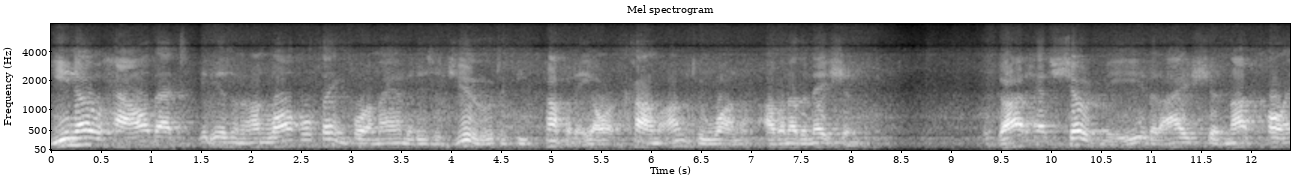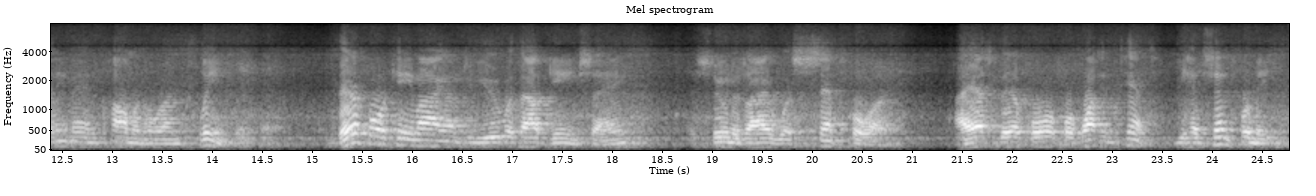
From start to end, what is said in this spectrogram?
Ye know how that it is an unlawful thing for a man that is a Jew to keep company or come unto one of another nation. But God hath showed me that I should not call any man common or unclean. Therefore came I unto you without gainsaying, as soon as I was sent for. I asked therefore for what intent ye had sent for me.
